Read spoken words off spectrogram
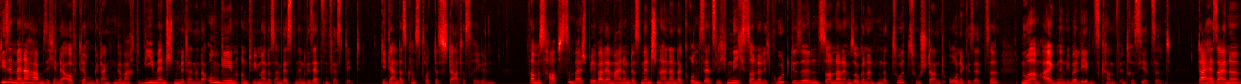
Diese Männer haben sich in der Aufklärung Gedanken gemacht, wie Menschen miteinander umgehen und wie man das am besten in Gesetzen festlegt, die dann das Konstrukt des Staates regeln. Thomas Hobbes zum Beispiel war der Meinung, dass Menschen einander grundsätzlich nicht sonderlich gut gesinnt, sondern im sogenannten Naturzustand ohne Gesetze nur am eigenen Überlebenskampf interessiert sind. Daher seine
